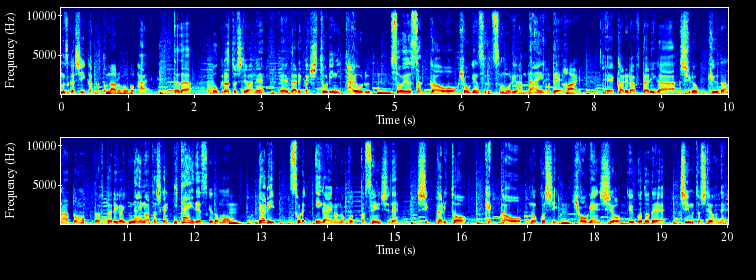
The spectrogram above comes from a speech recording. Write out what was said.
難しいかなと。なるほど、はい、ただ僕らとしてはね誰か一人に頼る、うん、そういうサッカーを表現するつもりはないので、はい、えー、彼ら2人が主力級だなと思った2人がいないのは確かに痛いですけども、うん、やはりそれ以外の残った選手でしっかりと結果を残し表現しようということでチームとしてはね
